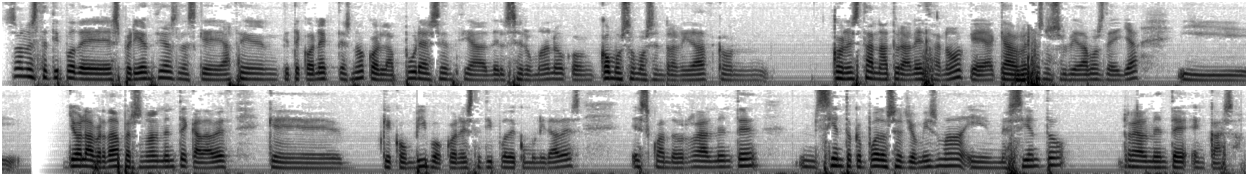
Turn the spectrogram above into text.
Son este tipo de experiencias las que hacen que te conectes ¿no? con la pura esencia del ser humano, con cómo somos en realidad, con, con esta naturaleza, ¿no? Que, que, a veces nos olvidamos de ella y yo la verdad personalmente cada vez que que convivo con este tipo de comunidades es cuando realmente siento que puedo ser yo misma y me siento realmente en casa.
